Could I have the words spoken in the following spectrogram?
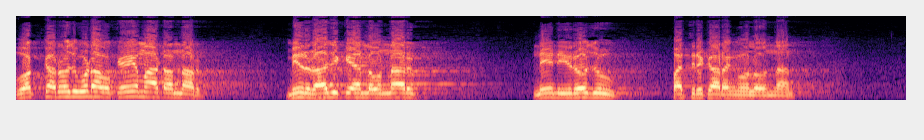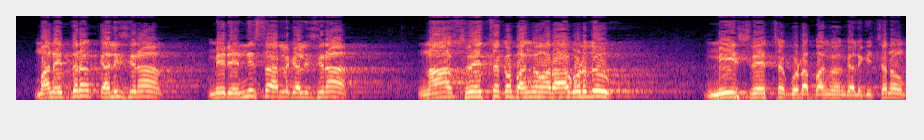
ఒక్కరోజు కూడా ఒకే మాట అన్నారు. మీరు రాజకీయాల్లో ఉన్నారు. నేను ఈరోజు పత్రికా రంగంలో ఉన్నాను. మన ఇద్దరం కలిసినా మీరు ఎన్నిసార్లు కలిసినా నా స్వేచ్ఛకు భంగం రాకూడదు. మీ స్వేచ్ఛకు కూడా భంగం కలిగించను.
